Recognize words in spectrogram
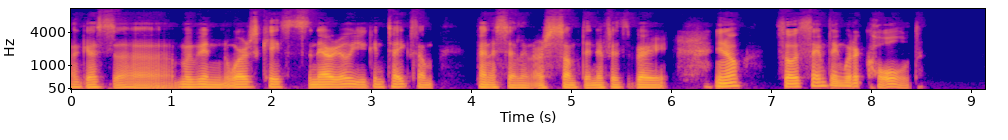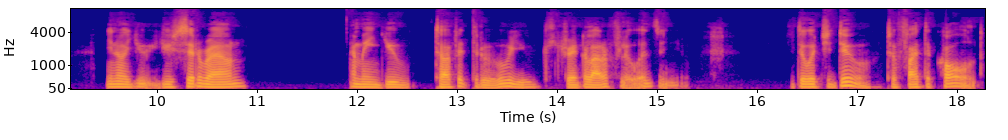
I guess uh, maybe in worst case scenario, you can take some penicillin or something if it's very, you know. So it's same thing with a cold. You know, you you sit around. I mean, you tough it through. You drink a lot of fluids and you do what you do to fight the cold.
